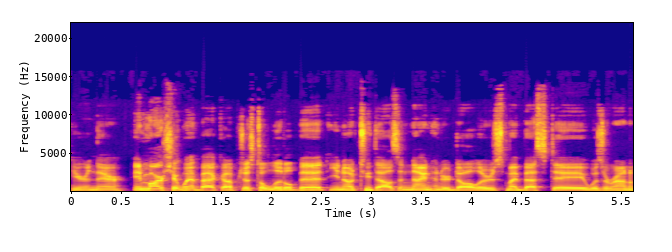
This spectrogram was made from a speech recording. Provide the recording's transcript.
here and there. In March, it went back up just a little bit, you know, $2,900. My best day was around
